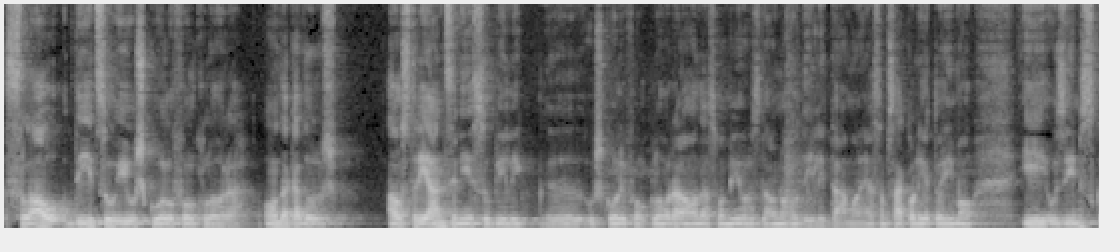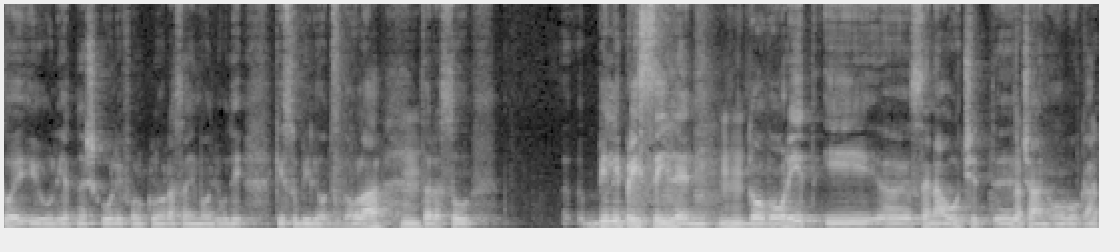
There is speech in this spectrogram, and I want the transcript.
slav dicu i u školu folklora. Onda kad Austrijanci nisu bili e, u školi folklora, onda smo mi davno hodili tamo. Ja sam svako ljeto imao i u zimskoj i u ljetnoj školi folklora sam imao ljudi ki su bili od zdola, mm. su bili prisiljeni mm govoriti i e, se naučiti e, čan ovoga.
